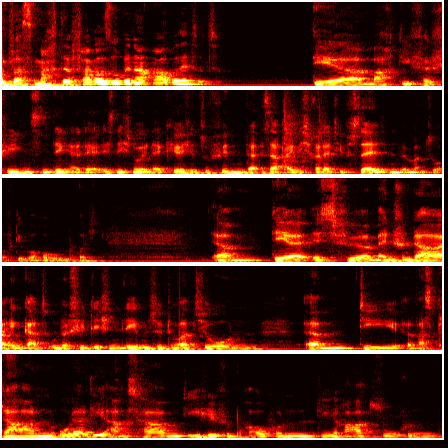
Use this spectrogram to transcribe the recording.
Und was macht der Pfarrer so, wenn er arbeitet? Der macht die verschiedensten Dinge. Der ist nicht nur in der Kirche zu finden, da ist er eigentlich relativ selten, wenn man so auf die Woche umbricht. Ähm, der ist für Menschen da in ganz unterschiedlichen Lebenssituationen, ähm, die was planen oder die Angst haben, die Hilfe brauchen, die Rat suchen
